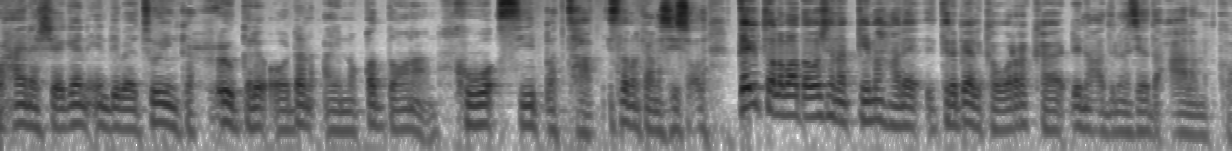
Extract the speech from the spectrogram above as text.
waxayna sheegeen in dhibaatooyinka xoog kale oo dhan ay noqon doonaan kuwo sii bataa islamarkaana sii socda. Qeybta labaad dabashana qiimaha leh tirabeelka wararka dhinaca diblomaasiyadda caalamka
